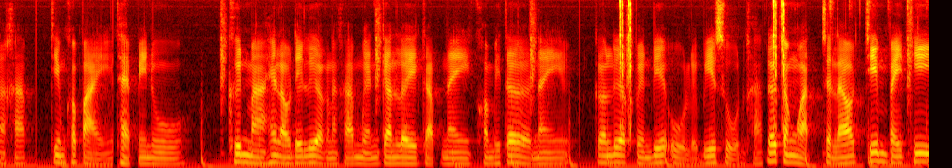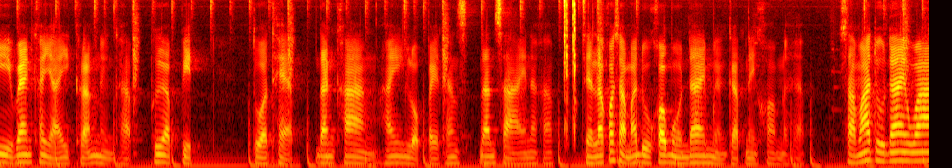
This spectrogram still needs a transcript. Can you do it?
นะครับ จิ้มเข้าไป แถบเมนูขึ้นมาให้เราได้เลือกนะครับ เหมือนกันเลยกับในคอมพิวเตอร์ในก็เลือกเป็นเบี้ยอู่หรือเบี้ยศูนย์ครับ เลือกจังหวัดเสร็จแล้วจิ้มไปที่แว่นขยายอีกครั้งหนึ่งครับ เพื่อปิด ตัวแถบด้านข้างให้หลบไปทางด้านซ้ายนะครับ เสร็จแล้วก็สามารถดูข้อมูลได้เหมือนกับในคอมนะครับ สามารถดูได้ว่า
